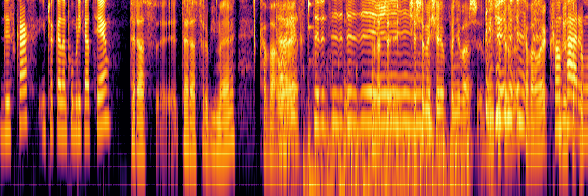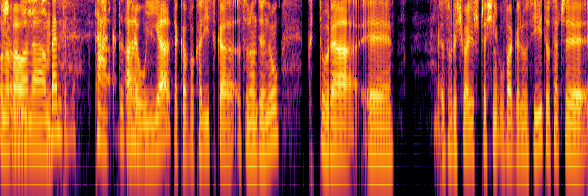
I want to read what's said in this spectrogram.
dyskach i czeka na publikację? Teraz, teraz robimy kawałek. Tyry. To znaczy, cieszymy się, ponieważ będzie to kawałek, który zaproponowała nam Bębny. Tak, dokładnie. Aleluia, taka wokalistka z Londynu, która y, zwróciła już wcześniej uwagę Lucy, to znaczy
